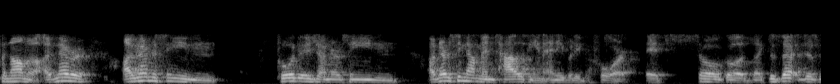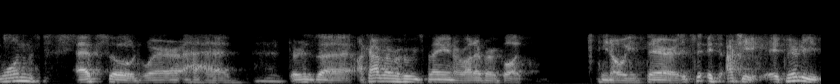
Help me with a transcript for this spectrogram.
phenomenal. I've never I've never seen footage. I've never seen. I've never seen that mentality in anybody before. It's so good. Like there's a, there's one episode where uh, there's a I can't remember who he's playing or whatever, but you know he's there. It's it's actually it's nearly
